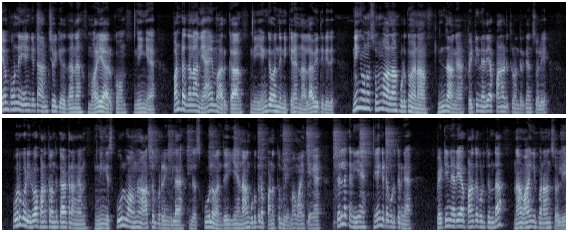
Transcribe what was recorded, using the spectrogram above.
என் பொண்ணை என்கிட்ட அனுப்பிச்சி வைக்கிறது தானே முறையாக இருக்கும். நீங்கள் பண்ணுறதெல்லாம் நியாயமாக இருக்கா? நீ எங்கே வந்து நிற்கிறேன்னு நல்லாவே தெரியுது. நீங்கள் ஒன்றும் சும்மாலாம் கொடுக்க வேணாம். இந்தாங்க பெட்டி நிறையா பணம் எடுத்துகிட்டு வந்திருக்கேன்னு சொல்லி ஒரு கோடி ரூபா பணத்தை வந்து காட்டுறாங்க. நீங்கள் ஸ்கூல் வாங்கணும்னு ஆசைப்பட்றீங்களே இந்த ஸ்கூலை வந்து ஏன் நான் கொடுக்குற பணத்து மூலியமாக வாங்கிக்கோங்க. செல்லக்கனியே என்கிட்ட கொடுத்துருங்க. பெட்டி நிறையா பணத்தை கொடுத்துருந்தா நான் வாங்கிப்பேனான்னு சொல்லி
